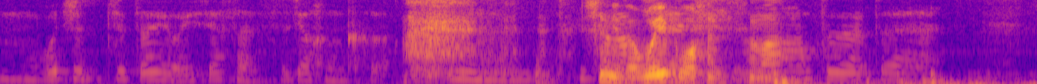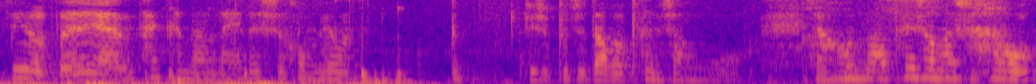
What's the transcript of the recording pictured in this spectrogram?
嗯，我只记得有一些粉丝就很可 是你的微博粉丝吗？嗯，对对，就有的人他可能来的时候没有不就是不知道会碰上我，然后呢配上的时候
